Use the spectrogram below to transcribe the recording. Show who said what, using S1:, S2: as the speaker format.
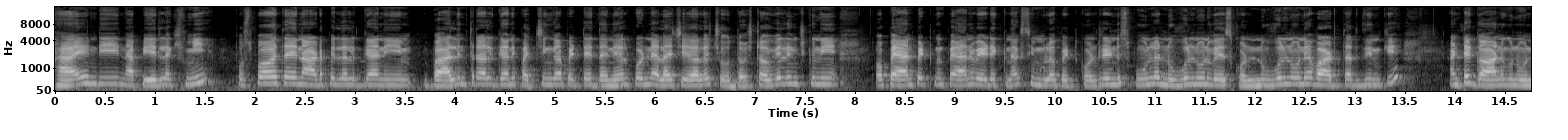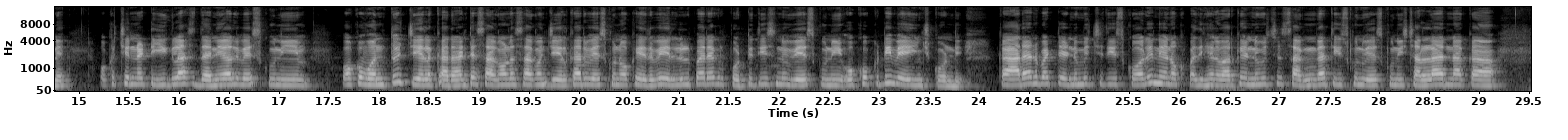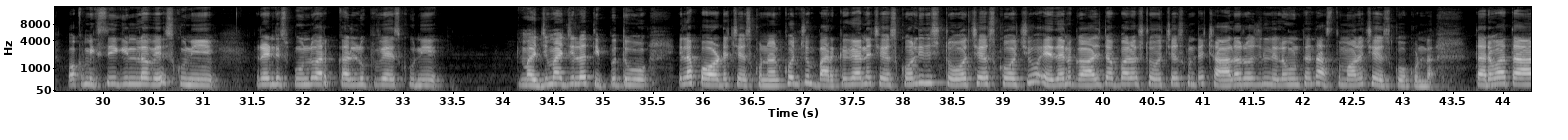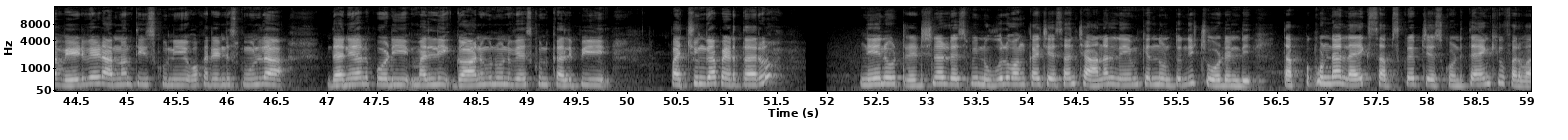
S1: Hi అండి. నా పేరు లక్ష్మి. పుష్పవతి అయిన ఆడపిల్లలకు కానీ బాలింతరాలకు కానీ పచ్చిగా పెట్టే ధనియాల పొడిని ఎలా చేయాలో చూద్దాం. స్టవ్ వెలిగించుకుని ఒక ప్యాన్ పెట్టుకుని ప్యాన్ వేడెక్కినాక సిమ్లో పెట్టుకోండి. రెండు స్పూన్ల నువ్వుల నూనె వేసుకోండి. నువ్వుల నూనె వాడతారు దీనికి అంటే గానుగు నూనె. ఒక చిన్న టీ గ్లాస్ ధనియాలు వేసుకుని ఒక వంతు జీలకర్ర అంటే సగంలో సగం జీలకర్ర వేసుకుని ఒక ఇరవై ఎల్లుల్లిపాయలు పొట్టి తీసి వేసుకుని ఒక్కొక్కటి వేయించుకోండి. కారాన్ని బట్టి ఎండుమిర్చి తీసుకోవాలి. నేను ఒక పదిహేను వరకు ఎండుమిర్చిని సగంగా తీసుకుని వేసుకుని చల్లారినాక ఒక మిక్సీ గిన్నెలో వేసుకుని రెండు స్పూన్ల వరకు కల్లుప్పు వేసుకుని మధ్య మధ్యలో తిప్పుతూ ఇలా పౌడర్ చేసుకున్నాను. కొంచెం బరకగానే చేసుకోవాలి. ఇది స్టోర్ చేసుకోవచ్చు. ఏదైనా గాజు డబ్బాలో స్టోర్ చేసుకుంటే చాలా రోజులు నిల్వ ఉంటుంది. అస్తమానం చేసుకోకుండా. తర్వాత వేడివేడి అన్నం తీసుకుని ఒక రెండు స్పూన్ల ధనియాల పొడి మళ్ళీ గానుగు నూనె వేసుకుని కలిపి పచ్చింగా పెడతారు. నేను ట్రెడిషనల్ రెసిపీ నువ్వుల వంకాయ చేశాను. ఛానల్ నేమ్ కింద ఉంటుంది. చూడండి. తప్పకుండా లైక్ సబ్స్క్రైబ్ చేసుకోండి. Thank you for watching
